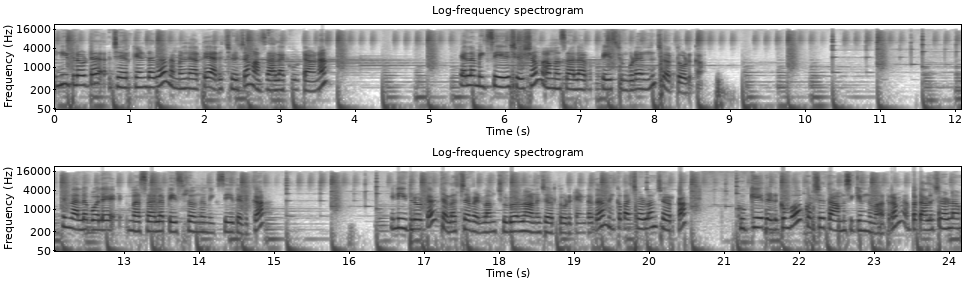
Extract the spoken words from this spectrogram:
ഇനി ഇതിലോട്ട് ചേർക്കേണ്ടത് നമ്മൾ നേരത്തെ അരച്ചു വെച്ച മസാലക്കൂട്ടാണ് എല്ലാം മിക്സ് ചെയ്ത ശേഷം ആ മസാല പേസ്റ്റും കൂടെ ഒന്ന് ചേർത്ത് കൊടുക്കാം. നല്ലപോലെ മസാല പേസ്റ്റിലൊന്ന് മിക്സ് ചെയ്തെടുക്കാം. ഇനി ഇതിലോട്ട് തിളച്ച വെള്ളം ചൂടുവെള്ളമാണ് ചേർത്ത് കൊടുക്കേണ്ടത്. നിങ്ങൾക്ക് പച്ചവെള്ളം ചേർക്കാം. കുക്ക് ചെയ്തെടുക്കുമ്പോൾ കുറച്ച് താമസിക്കും എന്ന് മാത്രം. അപ്പോൾ തിളച്ച വെള്ളം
